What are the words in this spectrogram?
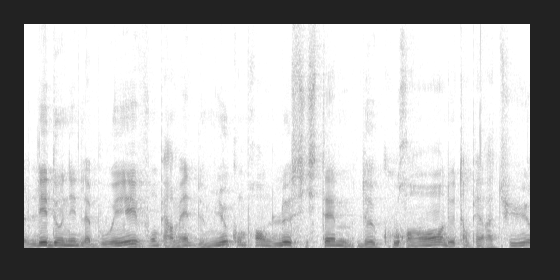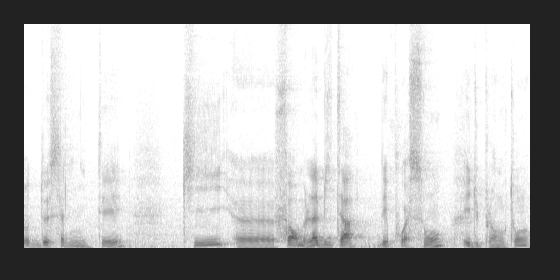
Les données de la bouée vont permettre de mieux comprendre le système de courant, de température, de salinité qui euh, forme l'habitat des poissons et du plancton.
